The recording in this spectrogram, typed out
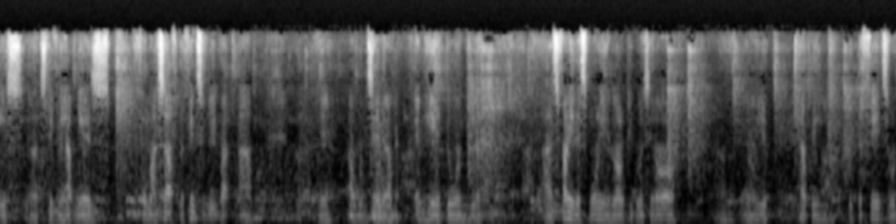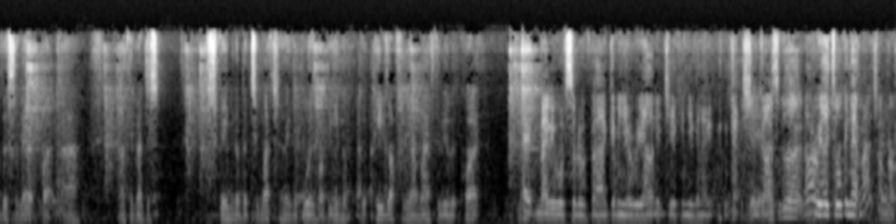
guess you know, it's definitely helped me as for myself defensively, but um, yeah, I wouldn't say that I'm in here doing, you know. Uh, it's funny this morning, a lot of people have said, "Oh, um, you know, you're helping with defence or this and that," but uh, I think I just screaming a bit too much. I think the boys might be getting a bit peeved off me. I might have to be a bit quiet. Maybe we've sort of uh, given you a reality check, and you're going to go shit, yeah. guys. Like, not really talking that much. I'm not.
